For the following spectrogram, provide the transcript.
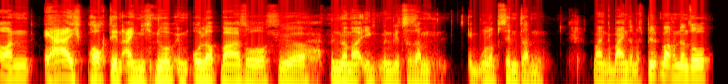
Und ja, ich brauche den eigentlich nur im Urlaub mal so für, wenn wir mal, wenn wir zusammen im Urlaub sind, dann mal ein gemeinsames Bild machen und so.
